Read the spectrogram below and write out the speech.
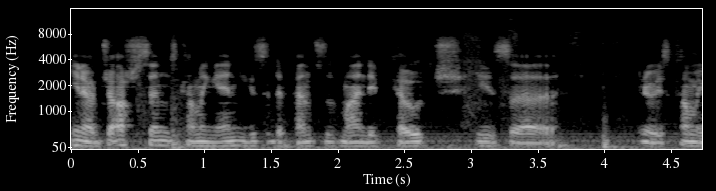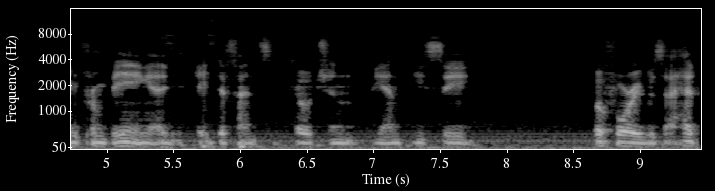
you know Josh Sims coming in, he's a defensive-minded coach. He's uh, you know, he's coming from being a, a defensive coach in the NPC before he was a head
